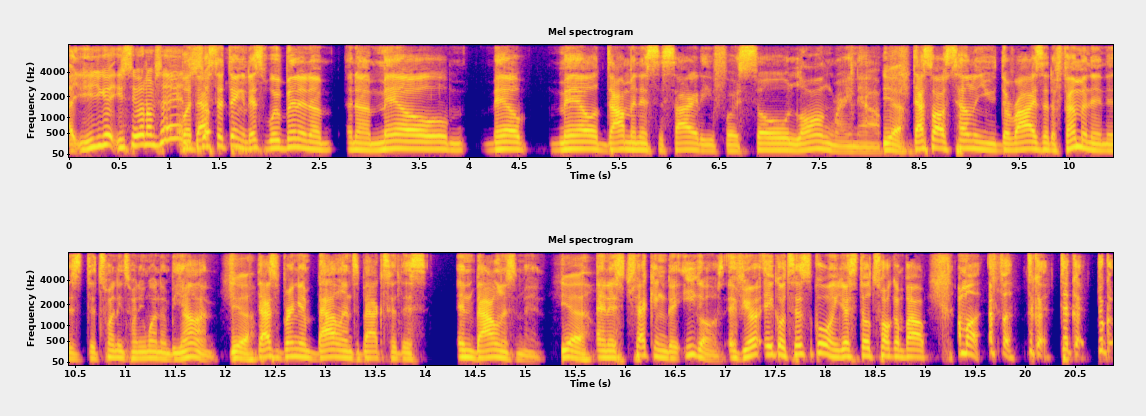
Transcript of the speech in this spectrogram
Uh, You, you, get- you see what I'm saying? But So- that's the thing. This we've been in a in a male male male dominant society for so long right now. yeah, That's why I was telling you the rise of the feminine is the 2021 and beyond. yeah, That's bringing balance back to this imbalancement. Yeah, and it's checking the egos. If you're egotistical and you're still talking about I'm a effa, ticka, ticka, ticka,"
